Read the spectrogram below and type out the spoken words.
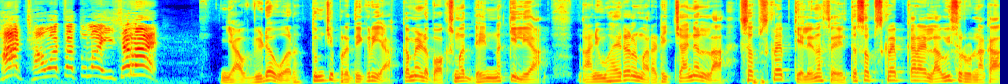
हा छावाचा तुला इशारा आहे. या व्हिडिओवर तुमची प्रतिक्रिया कमेंट बॉक्समध्ये नक्की लिहा. आणि व्हायरल मराठी चॅनलला सबस्क्राईब केले नसेल तर सबस्क्राईब करायला विसरू नका.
